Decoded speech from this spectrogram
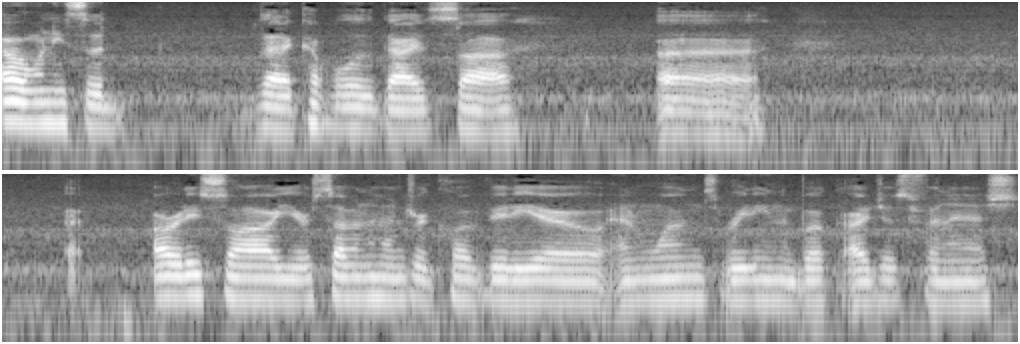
oh, when he said that a couple of guys saw, uh, already saw your 700 Club video, and one's reading the book I just finished,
